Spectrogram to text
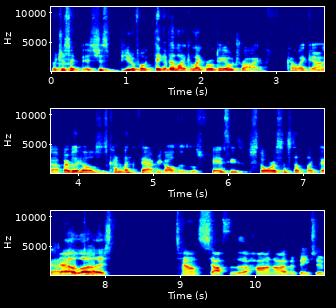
but just Mm. like it's just beautiful. Think of it like like Rodeo Drive, kind of like in uh, Beverly Hills. It's kind of like that. We got all those, those fancy stores and stuff like that. Yeah, a But, lot uh, of those towns south of the Han I haven't been to.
